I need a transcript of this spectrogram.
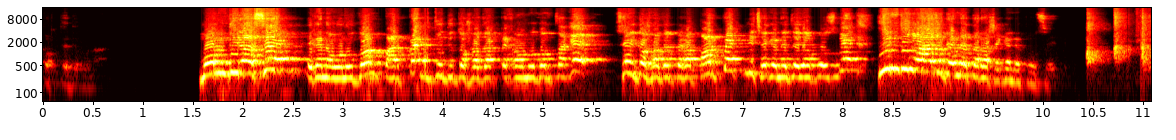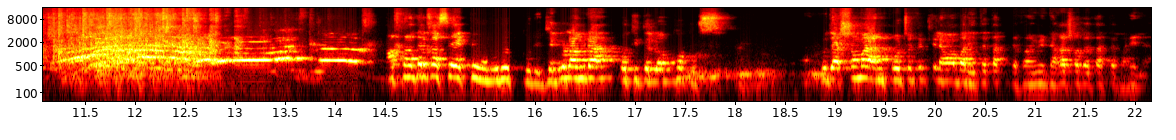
করতে দেবো। মন্দির আছে, এখানে অনুদান পারফেক্ট যদি দশ হাজার টাকা অনুদান থাকে, সেই দশ হাজার টাকা পারফেক্টলি সেখানে যাইয়া পৌঁছবে। হিন্দু মহাজোটের নেতারা সেখানে পৌঁছে আপনাদের কাছে একটি অনুরোধ করি, যেগুলো আমরা অতীতে লক্ষ্য করছি। পূজার সময় আনফর্চুনেটলি আমার বাড়িতে থাকতে পারি আমি ঢাকা শহরে থাকতে পারি না।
